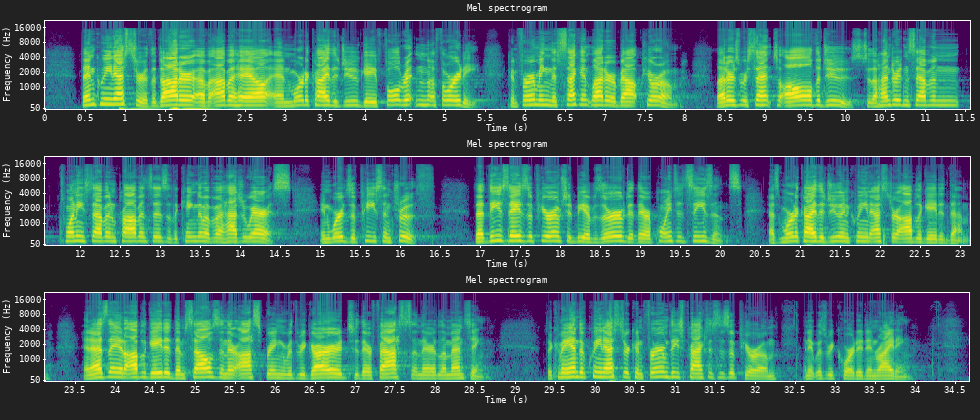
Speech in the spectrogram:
Then Queen Esther, the daughter of Abihail, and Mordecai the Jew gave full written authority, confirming the second letter about Purim. Letters were sent to all the Jews, to the 127 provinces of the kingdom of Ahasuerus, in words of peace and truth, that these days of Purim should be observed at their appointed seasons, as Mordecai the Jew and Queen Esther obligated them and as they had obligated themselves and their offspring with regard to their fasts and their lamenting. The command of Queen Esther confirmed these practices of Purim, and it was recorded in writing.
